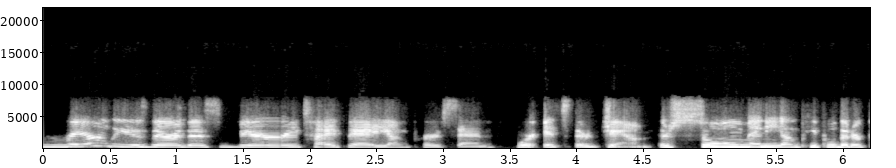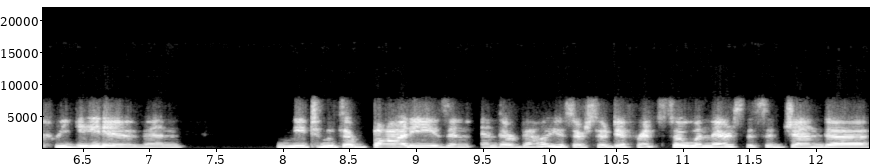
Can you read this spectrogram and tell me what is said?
rarely is there this very type A young person where it's their jam. There's so many young people that are creative and need to move their bodies and, and their values are so different. So when there's this agenda,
